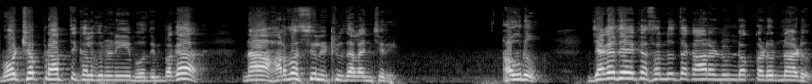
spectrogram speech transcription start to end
మోక్షప్రాప్తి కలుగునని బోధింపగా నా హర్వస్సులు ఇట్లు తలంచిరి. అవును జగదేక సన్నుత కారణుండొక్కడున్నాడు.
